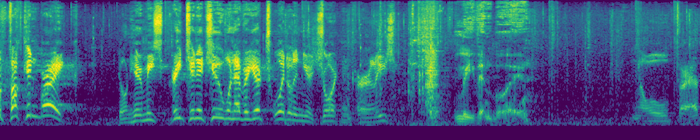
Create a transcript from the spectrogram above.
A fucking break. Don't hear me screeching at you whenever you're twiddling your short and curlies. Leave him, boy. No, Pep.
